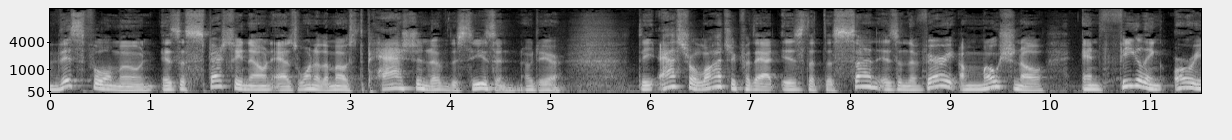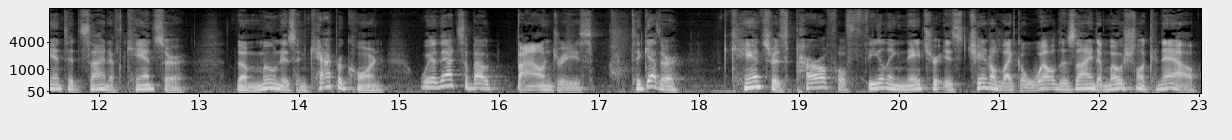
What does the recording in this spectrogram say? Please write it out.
This full moon is especially known as one of the most passionate of the season. Oh dear. The astrologic for that is that the sun is in the very emotional and feeling oriented sign of Cancer. The moon is in Capricorn, where that's about boundaries. Together, Cancer's powerful feeling nature is channeled like a well designed emotional canal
